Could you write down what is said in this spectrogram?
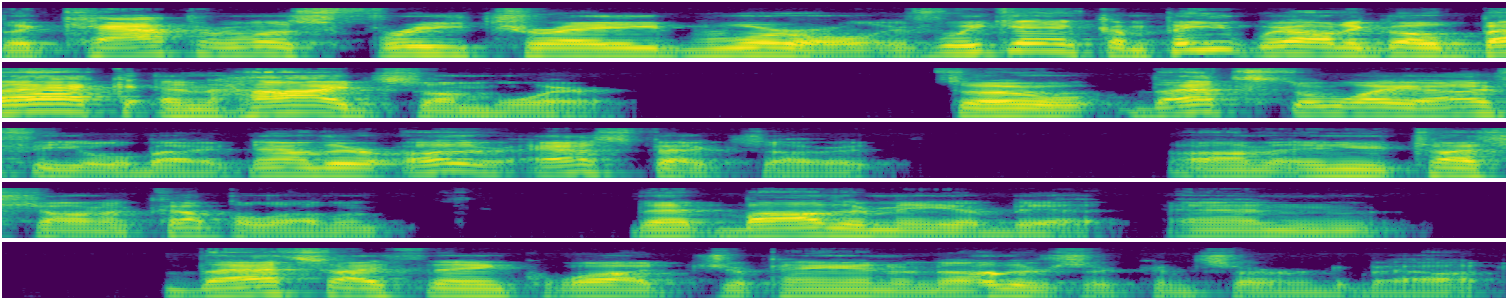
the capitalist free trade world, if we can't compete, we ought to go back and hide somewhere. So that's the way I feel about it. Now, there are other aspects of it, um, and you touched on a couple of them that bother me a bit. And that's, I think, what Japan and others are concerned about.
